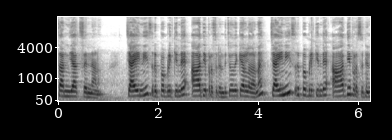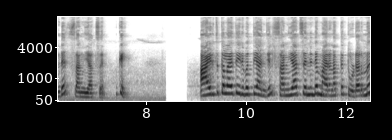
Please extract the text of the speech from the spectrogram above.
സൺയാത് സെൻ ആണ് ചൈനീസ് റിപ്പബ്ലിക്കിന്റെ ആദ്യ പ്രസിഡന്റ് ചോദിക്കാറുള്ളതാണ് ചൈനീസ് റിപ്പബ്ലിക്കിന്റെ ആദ്യ പ്രസിഡന്റ് സൻയാത് സെൻ ഓക്കെ. ആയിരത്തി തൊള്ളായിരത്തി ഇരുപത്തി അഞ്ചിൽ സൻയാത് സെന്നിന്റെ മരണത്തെ തുടർന്ന്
